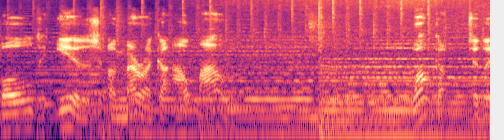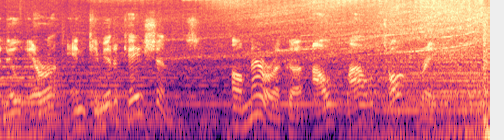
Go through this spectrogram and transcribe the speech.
Bold is America Out Loud. Welcome to the new era in communications America Out Loud Talk Radio.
